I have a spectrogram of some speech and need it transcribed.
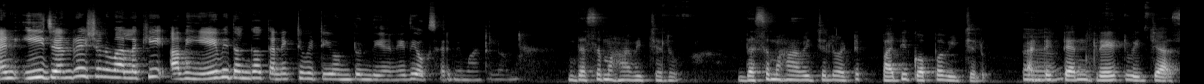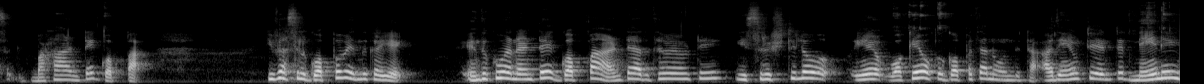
అండ్ ఈ జనరేషన్ వాళ్ళకి అవి ఏ విధంగా కనెక్టివిటీ ఉంటుంది అనేది ఒకసారి మీ మాటలో. దశ మహావిద్యలు. దశ మహావిద్యలు అంటే పది గొప్ప విద్యలు. అంటే టెన్ గ్రేట్ విద్యాస్ మహా అంటే గొప్ప. ఇవి అసలు గొప్పవి ఎందుకు అయ్యాయి ఎందుకు అని అంటే గొప్ప అంటే అర్థం ఏమిటి? ఈ సృష్టిలో ఏ ఒకే ఒక గొప్పతనం ఉందిట. అదేమిటి అంటే నేనే ఈ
